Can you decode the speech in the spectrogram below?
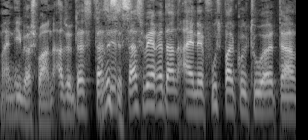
Mein lieber Schwan, also das, das, so ist, ist das wäre dann eine Fußballkultur, da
